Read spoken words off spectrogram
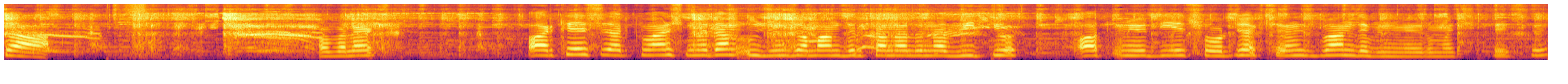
Sağ. Olarak Arkadaşlar Kıvanç neden uzun zamandır kanalına video atmıyor diye soracaksanız ben de bilmiyorum açıkçası.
